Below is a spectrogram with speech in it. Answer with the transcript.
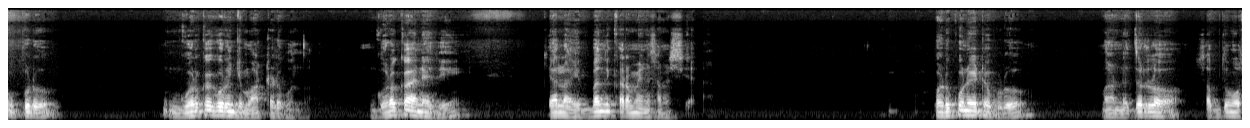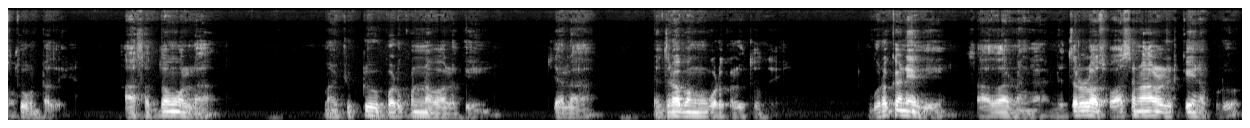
ఇప్పుడు గురక గురించి మాట్లాడుకుందాం. గురక అనేది చాలా ఇబ్బందికరమైన సమస్య. పడుకునేటప్పుడు మన నిద్రలో శబ్దం వస్తూ ఉంటుంది. ఆ శబ్దం వల్ల మన చుట్టూ పడుకున్న వాళ్ళకి చాలా నిద్రాభంగం కూడా కలుగుతుంది. గురక అనేది సాధారణంగా నిద్రలో శ్వాసనాలు ఇరుకైనప్పుడు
